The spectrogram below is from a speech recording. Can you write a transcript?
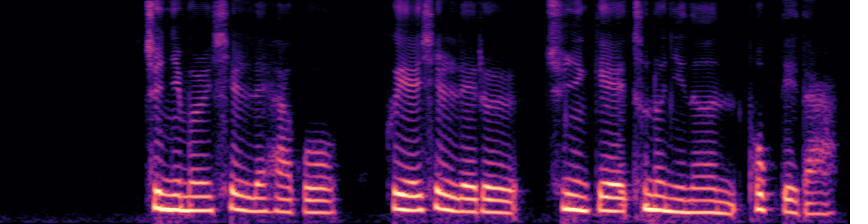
주님을 신뢰하고 그의 신뢰를 주님께 두는 이는 복되다.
